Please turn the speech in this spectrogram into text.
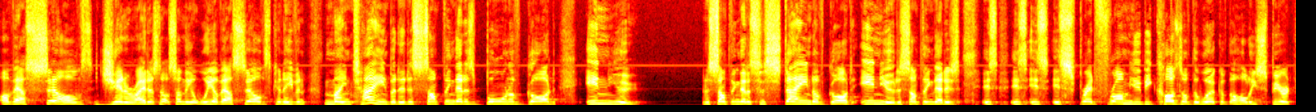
of ourselves generate. It's not something that we of ourselves can even maintain, but it is something that is born of God in you. And it's something that is sustained of God in you. It is something that is, is, is, is, is spread from you because of the work of the Holy Spirit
